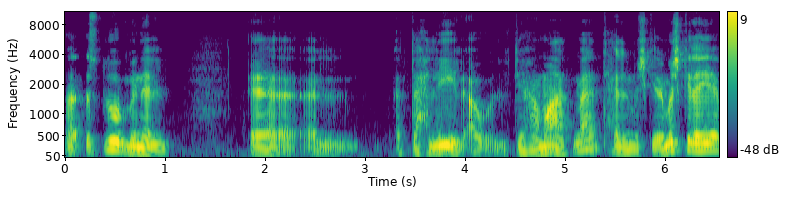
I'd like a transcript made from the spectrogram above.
أسلوب من التحليل أو الاتهامات ما تحل المشكلة. المشكلة هي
